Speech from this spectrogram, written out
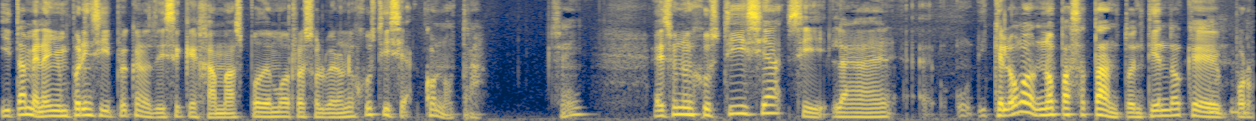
Y también hay un principio que nos dice que jamás podemos resolver una injusticia con otra. ¿sí? Es una injusticia, sí, la, que luego no pasa tanto. Entiendo que por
